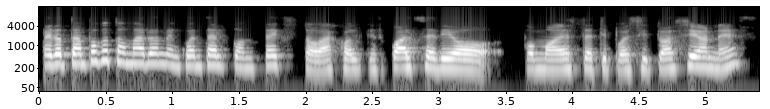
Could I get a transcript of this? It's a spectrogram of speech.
pero tampoco tomaron en cuenta el contexto bajo el cual se dio como este tipo de situaciones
